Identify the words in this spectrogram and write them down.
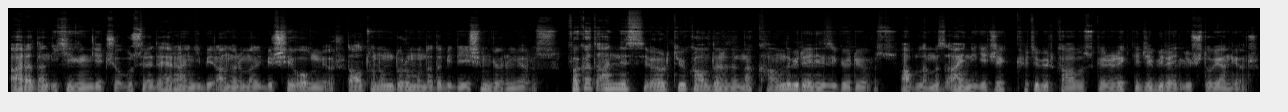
Aradan iki gün geçiyor. Bu sürede herhangi bir anormal bir şey olmuyor. Dalton'un durumunda da bir değişim görmüyoruz. Fakat annesi örtüyü kaldırdığında kanlı bir el izi görüyoruz. Ablamız aynı gece kötü bir kabus görerek gece 1.53'te uyanıyor.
